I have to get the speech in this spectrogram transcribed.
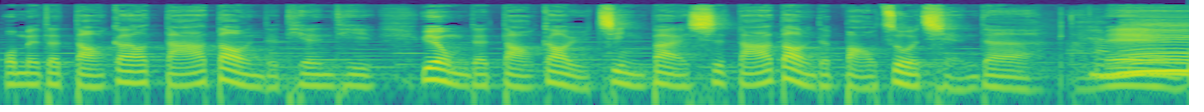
我们的祷告要达到你的天梯，愿我们的祷告与敬拜是达到你的宝座前的。阿门。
